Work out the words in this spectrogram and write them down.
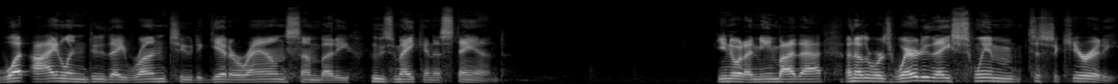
What island do they run to to get around somebody who's making a stand? You know what I mean by that? In other words, where do they swim to security?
